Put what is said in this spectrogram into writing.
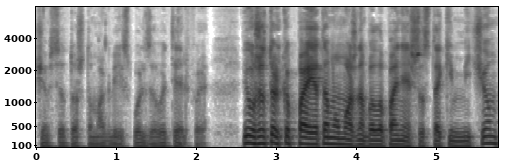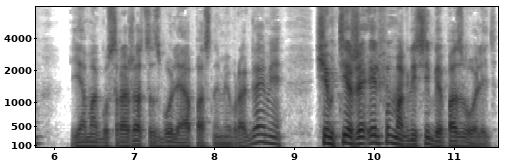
чем все то, что могли использовать эльфы — и уже только поэтому можно было понять, что с таким мечом я могу сражаться с более опасными врагами, чем те же эльфы могли себе позволить.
